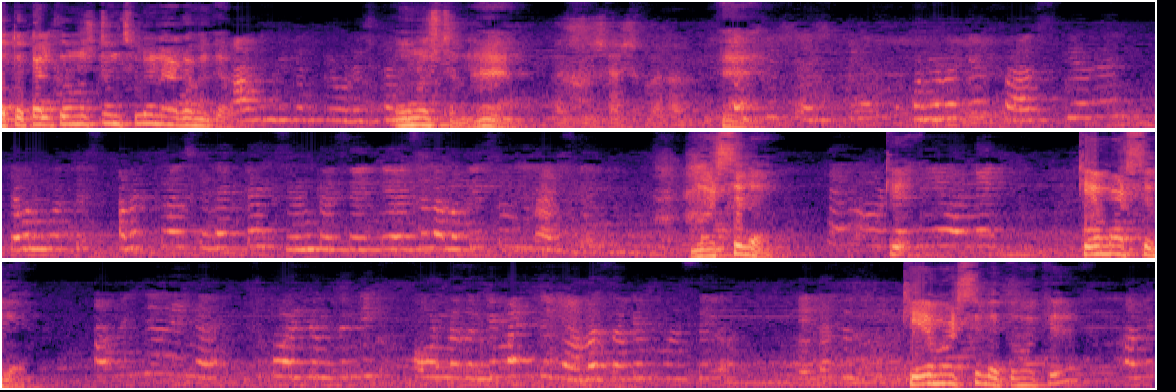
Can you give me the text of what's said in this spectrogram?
গতকালকে অনুষ্ঠান ছিল না আগামীকাল? অনুষ্ঠান। অনুষ্ঠান হ্যাঁ। হ্যাঁ। মারছিল? কে- অনেক কে মারছিল? কি মারছিল তোমাকে? আমি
